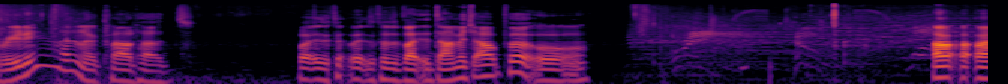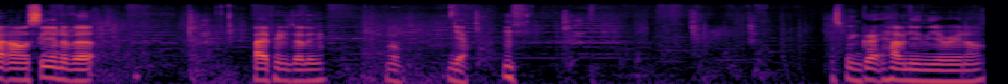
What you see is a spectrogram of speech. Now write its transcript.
Really? I don't know Cloud had. What is it, it because of like the damage output or? Oh, oh, alright, I'll see you in a bit. Bye, Pink Jelly. Well, yeah. it's been great having you in the arena.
